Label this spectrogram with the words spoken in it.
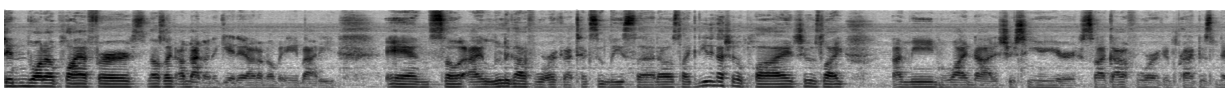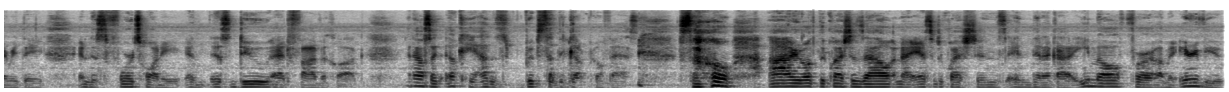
didn't want to apply at first. And I was like, I'm not gonna get it. I don't know anybody. And so I literally got off work and I texted Lisa and I was like, Do you think I should apply? And she was like, I mean, why not? It's your senior year. So I got off work and practice and everything. And it's 420 and it's due at 5 o'clock. And I was like, okay, I'll just whip something up real fast. so I wrote the questions out and I answered the questions. And then I got an email for um, an interview.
